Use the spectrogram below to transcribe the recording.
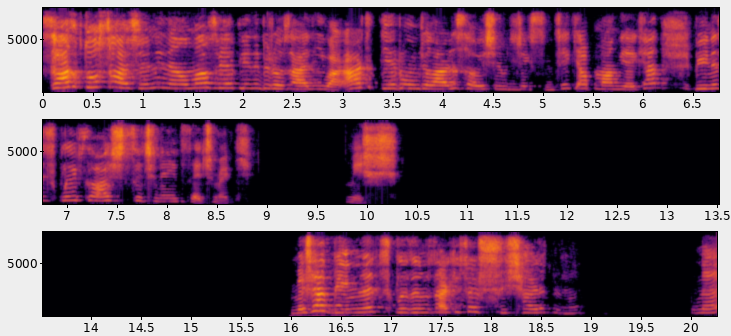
Sadık dost savaşlarının inanılmaz ve yepyeni bir özelliği var. Artık diğer oyuncularla savaşabileceksin. Tek yapman gereken birine tıklayıp savaş seçeneğini seçmekmiş. Mesela birine tıkladığımızda arkadaşlar şu işaret ne? Ne?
